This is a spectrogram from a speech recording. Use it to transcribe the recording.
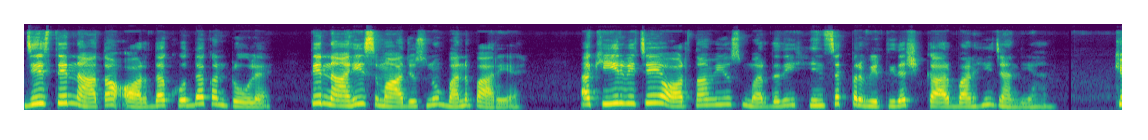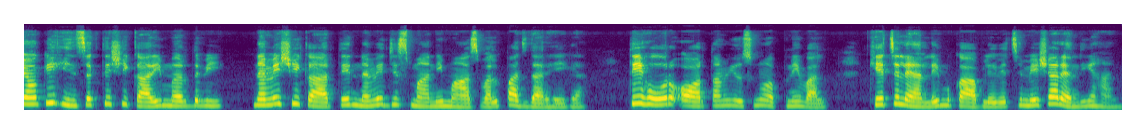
ਜਿਸ ਤੇ ਨਾ ਤਾਂ ਔਰਤ ਦਾ ਖੁਦ ਦਾ ਕੰਟਰੋਲ ਹੈ ਤੇ ਨਾ ਹੀ ਸਮਾਜ ਉਸ ਨੂੰ ਬੰਨ ਪਾ ਰਿਹਾ ਹੈ। ਅਖੀਰ ਵਿੱਚ ਇਹ ਔਰਤਾਂ ਵੀ ਉਸ ਮਰਦ ਦੀ ਹਿੰਸਕ ਪ੍ਰਵਿਰਤੀ ਦਾ ਸ਼ਿਕਾਰ ਬਣ ਹੀ ਜਾਂਦੀਆਂ ਹਨ। ਕਿਉਂਕਿ ਹਿੰਸਕ ਤੇ ਸ਼ਿਕਾਰੀ ਮਰਦ ਵੀ ਨਵੇਂ ਸ਼ਿਕਾਰ ਤੇ ਨਵੇਂ ਜਿਸਮਾਨੀ ਮਾਸ ਵੱਲ ਭੱਜਦਾ ਰਹੇਗਾ। ਤੇ ਹੋਰ ਔਰਤਾਂ ਵੀ ਉਸ ਨੂੰ ਆਪਣੇ ਵੱਲ ਖਿੱਚ ਲੈਣ ਲਈ ਮੁਕਾਬਲੇ ਵਿੱਚ ਹਮੇਸ਼ਾ ਰਹਿੰਦੀਆਂ ਹਨ।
